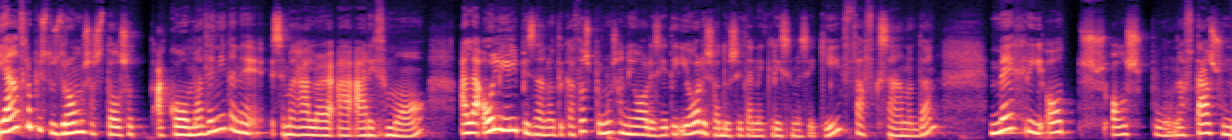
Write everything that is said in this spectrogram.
Οι άνθρωποι στους δρόμους ωστόσο ακόμα δεν ήταν σε μεγάλο αριθμό, αλλά όλοι ήλπιζαν ότι καθώς περνούσαν οι ώρες, γιατί οι ώρες όντως ήταν κρίσιμες εκεί, θα αυξάνονταν μέχρι ώσπου να φτάσουν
